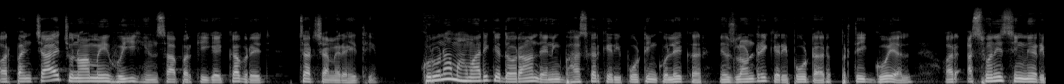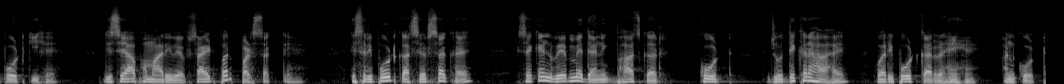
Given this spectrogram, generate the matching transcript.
और पंचायत चुनाव में हुई हिंसा पर की गई कवरेज चर्चा में रही थी। कोरोना महामारी के दौरान दैनिक भास्कर की रिपोर्टिंग को लेकर न्यूज़ लॉन्ड्री के रिपोर्टर प्रतीक गोयल और अश्वनी सिंह ने रिपोर्ट की है, जिसे आप हमारी वेबसाइट पर पढ़ सकते हैं। इस रिपोर्ट का शीर्षक है, सेकेंड वेब में दैनिक भास्कर कोट जो दिख रहा है, वह रिपोर्ट कर रहे हैं अनकोट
